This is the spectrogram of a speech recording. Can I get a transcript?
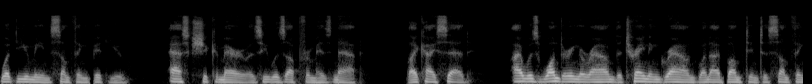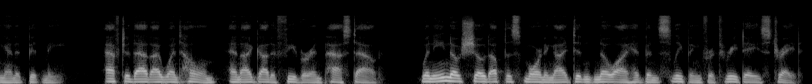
What do you mean something bit you? Asked Shikamaru as he was up from his nap. Like I said. I was wandering around the training ground when I bumped into something and it bit me. After that I went home and I got a fever and passed out. When Ino showed up this morning I didn't know I had been sleeping for three days straight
